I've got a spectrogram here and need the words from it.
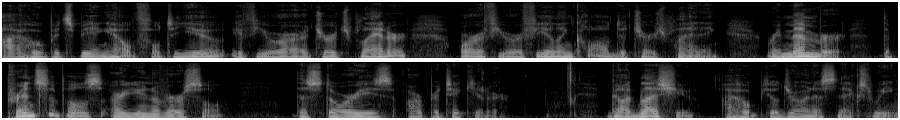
I hope it's being helpful to you if you are a church planter or if you are feeling called to church planting. Remember, the principles are universal, the stories are particular. God bless you. I hope you'll join us next week.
